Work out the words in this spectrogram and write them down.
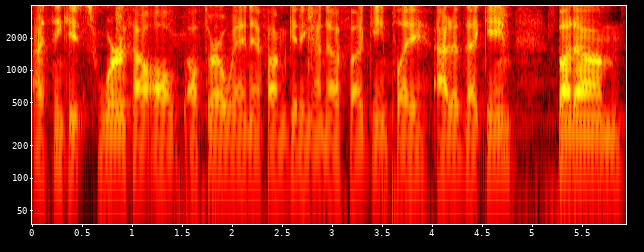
I think it's worth, I'll, I'll, I'll throw in if I'm getting enough uh, gameplay out of that game. But um,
